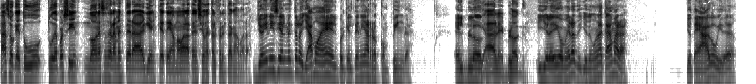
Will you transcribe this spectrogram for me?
Ah, eso que tú, tú de por sí no necesariamente era alguien que te llamaba la atención estar frente a cámara. Yo inicialmente lo llamo a él porque él tenía arroz con pinga. El blog. Ya, el blog. Y yo le digo, mira, yo tengo una cámara. Yo te hago video.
